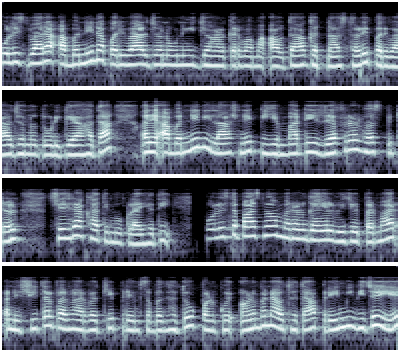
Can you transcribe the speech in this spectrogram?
પોલીસ દ્વારા આ બંનેના પરિવારજનોની જાણ કરવામાં આવતા ઘટના સ્થળે પરિવારજનો દોડી ગયા હતા અને આ બંનેની લાશને પીએમ માટે રેફરલ હોસ્પિટલ શહેરા ખાતે મોકલાઈ હતી. પોલીસ તપાસમાં મરણ ગયેલ વિજય પરમાર અને શીતલ પરમાર વચ્ચે પ્રેમ સંબંધ હતો, પણ કોઈ અણબનાવ થતા પ્રેમી વિજયે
